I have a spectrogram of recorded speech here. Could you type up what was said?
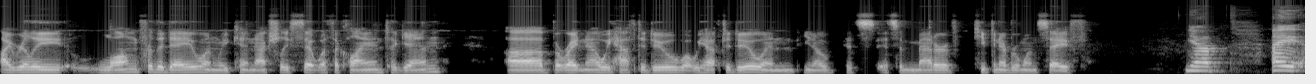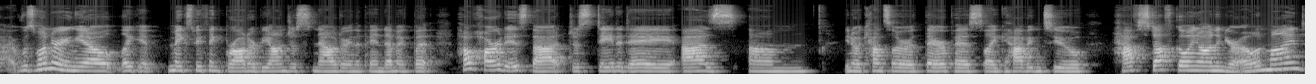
i really long for the day when we can actually sit with a client again. Uh, but right now we have to do what we have to do and you know it's it's a matter of keeping everyone safe. Yep I, I was wondering, you know, like it makes me think broader beyond just now during the pandemic, but how hard is that just day to day as, um, you know, a counselor or therapist, like having to have stuff going on in your own mind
